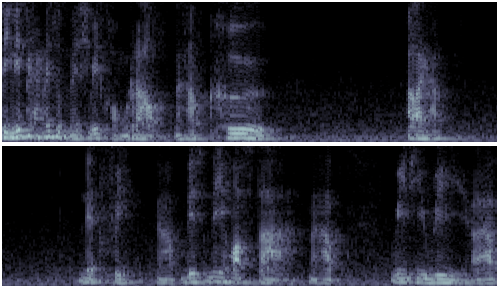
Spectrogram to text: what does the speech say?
สิ่งที่แพงที่สุดในชีวิตของเรานะครับ คืออะไรครับ Netflix นะครับ Disney Hotstar นะครับ VTV นะครับ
